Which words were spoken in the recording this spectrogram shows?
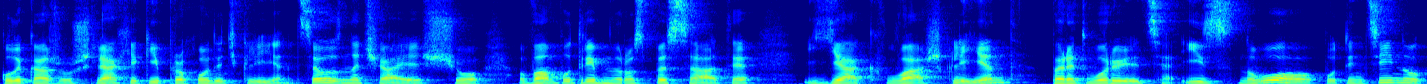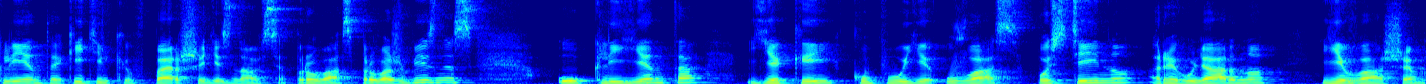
коли кажу шлях, який проходить клієнт? Це означає, що вам потрібно розписати, як ваш клієнт перетворюється із нового потенційного клієнта, який тільки вперше дізнався про вас, про ваш бізнес, у клієнта, який купує у вас постійно, регулярно, є вашим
